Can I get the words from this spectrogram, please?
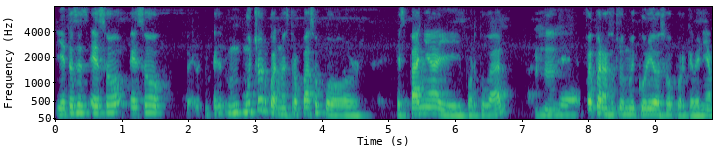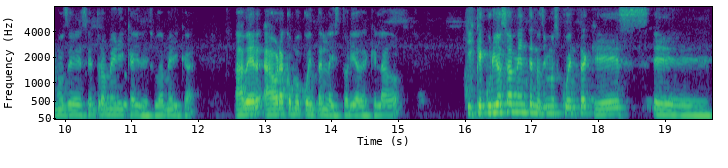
Y entonces eso, eso, eh, mucho con nuestro paso por España y Portugal Eh, fue para nosotros muy curioso porque veníamos de Centroamérica y de Sudamérica a ver ahora cómo cuentan la historia de aquel lado y que curiosamente nos dimos cuenta que es eh,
